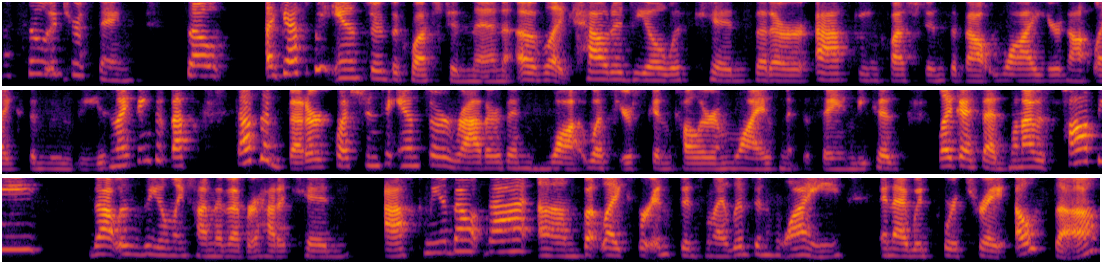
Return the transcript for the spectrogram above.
That's so interesting. So I guess we answered the question then of like how to deal with kids that are asking questions about why you're not like the movies. And I think that that's that's a better question to answer rather than what what's your skin color and why isn't it the same because like I said when I was Poppy that was the only time I've ever had a kid ask me about that. Um, but like for instance when I lived in Hawaii and I would portray Elsa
